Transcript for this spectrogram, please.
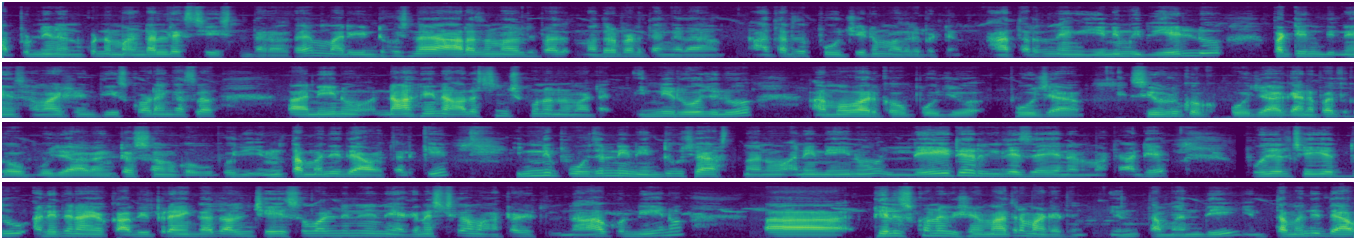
అప్పుడు నేను అనుకున్న మండల దీక్ష చేసిన తర్వాత మరి ఇంటికి వచ్చిన ఆరాధన మొదలు మొదలు పెడతాం కదా ఆ తర్వాత పూజ చేయడం మొదలు పెట్టాను. ఆ తర్వాత నేను ఎనిమిది ఏళ్ళు పట్టింది నేను సమావేశం తీసుకోవడానికి అసలు నేను నాకు నేను ఆలోచించుకున్నాను అనమాట ఇన్ని రోజులు అమ్మవారికి ఒక పూజ పూజ శివుడికి ఒక పూజ గణపతికి ఒక పూజ వెంకటేశ్వర ఒక పూజ ఇంతమంది దేవతలకి ఇన్ని పూజలు నేను ఎందుకు చేస్తున్నాను అని నేను లేటర్ రిలీజ్ అయ్యాను అనమాట అంటే పూజలు చేయొద్దు అనేది నా యొక్క అభిప్రాయం కాదు. అలా చేసే వాళ్ళని నేను ఎగనెస్ట్గా మాట్లాడట్లేదు. నాకు నేను తెలుసుకున్న విషయం మాత్రం మాట్లాడాను ఇంతమంది ఇంతమంది దేవ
